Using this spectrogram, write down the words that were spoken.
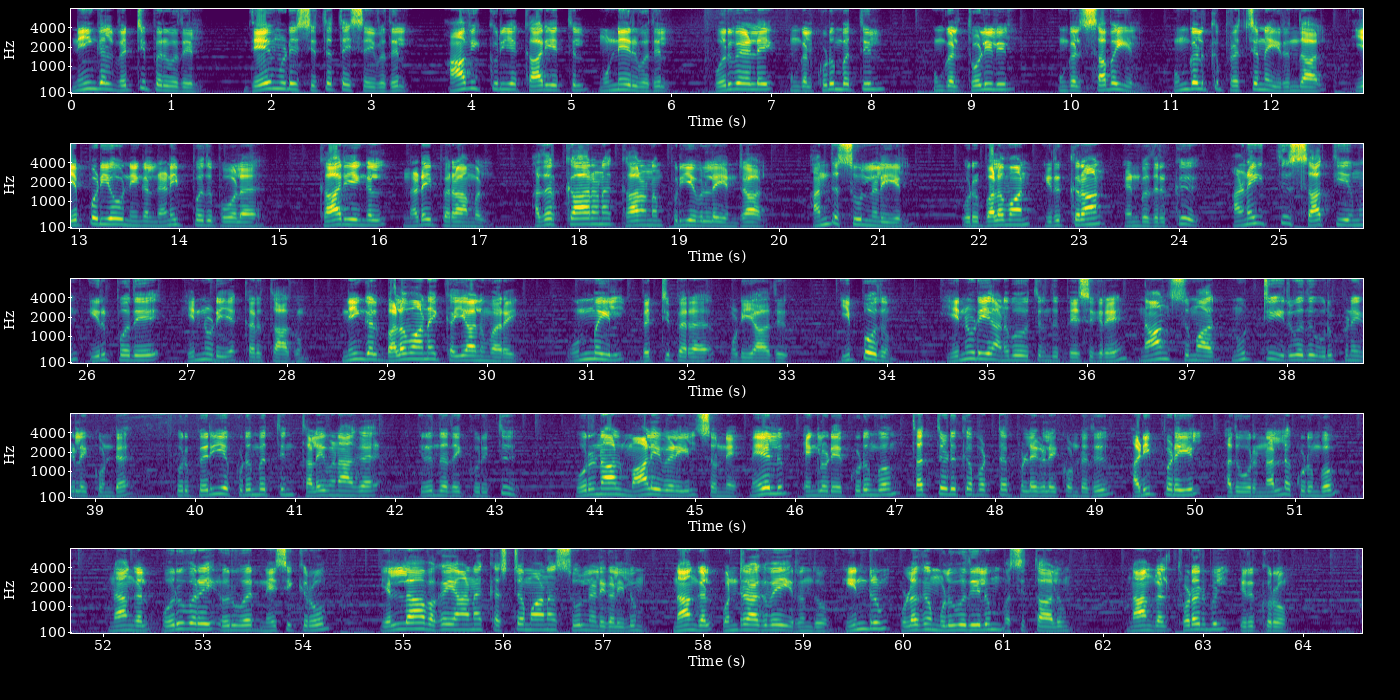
நீங்கள் வெற்றி பெறுவதில் தேவனுடைய சித்தத்தை செய்வதில் ஆவிக்குரிய காரியத்தில் முன்னேறுவதில் ஒருவேளை உங்கள் குடும்பத்தில் உங்கள் தொழிலில் உங்கள் சபையில் உங்களுக்கு பிரச்சனை இருந்தால் எப்படியோ நீங்கள் நினைப்பது போல காரியங்கள் நடைபெறாமல் அதற்கான காரணம் புரியவில்லை என்றால் அந்த சூழ்நிலையில் ஒரு பலவான் இருக்கிறான் என்பதற்கு அனைத்து சாத்தியமும் இருப்பதே என்னுடைய கருத்தாகும். நீங்கள் பலவானை கையாளும் வரை உண்மையில் வெற்றி பெற முடியாது. இப்போதும் என்னுடைய அனுபவத்திலிருந்து பேசுகிறேன். நான் சுமார் நூற்றி இருபது உறுப்பினர்களை கொண்ட ஒரு பெரிய குடும்பத்தின் தலைவனாக இருந்ததை குறித்து ஒரு நாள் மாலை வேளையில் சொன்னேன். மேலும் எங்களுடைய குடும்பம் தத்தெடுக்கப்பட்ட பிள்ளைகளை கொண்டது. அடிப்படையில் அது ஒரு நல்ல குடும்பம். நாங்கள் ஒருவரை ஒருவர் நேசிக்கிறோம். எல்லா வகையான கஷ்டமான சூழ்நிலைகளிலும் நாங்கள் ஒன்றாகவே இருந்தோம். இன்றும் உலகம் முழுவதிலும் வசித்தாலும் நாங்கள் தொடர்பில் இருக்கிறோம்.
